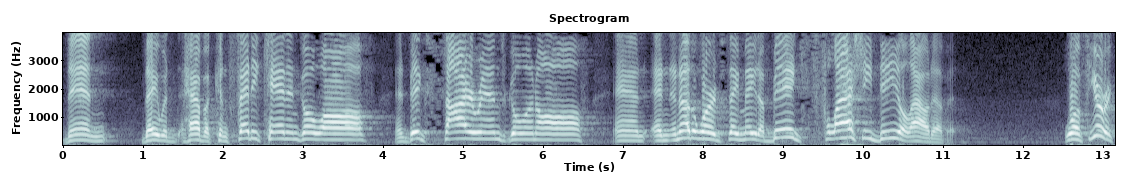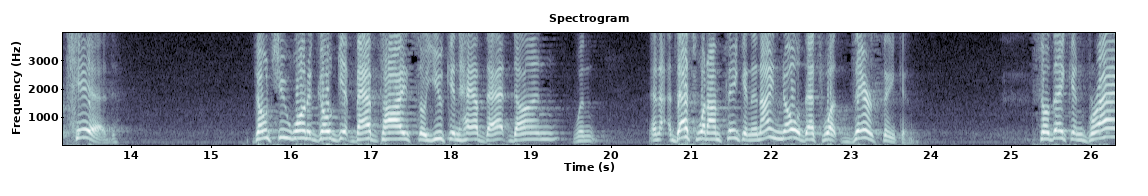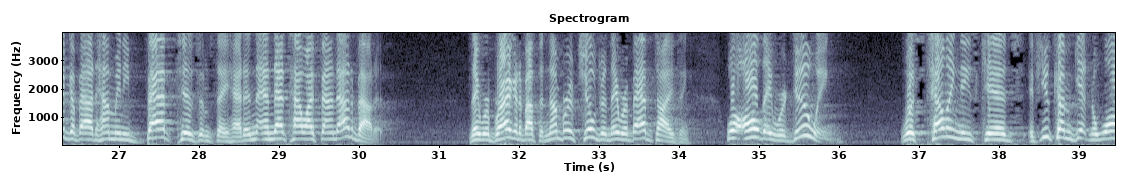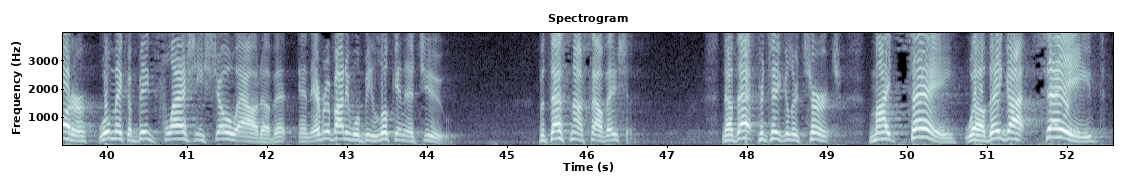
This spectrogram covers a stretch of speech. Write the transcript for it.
then they would have a confetti cannon go off and big sirens going off. And, and in other words, they made a big flashy deal out of it. Well, if you're a kid, don't you want to go get baptized so you can have that done when, and that's what I'm thinking. And I know that's what they're thinking. So they can brag about how many baptisms they had. And, and that's how I found out about it. They were bragging about the number of children they were baptizing. Well, all they were doing was telling these kids, if you come get in the water, we'll make a big flashy show out of it and everybody will be looking at you. But that's not salvation. Now that particular church might say, well, they got saved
